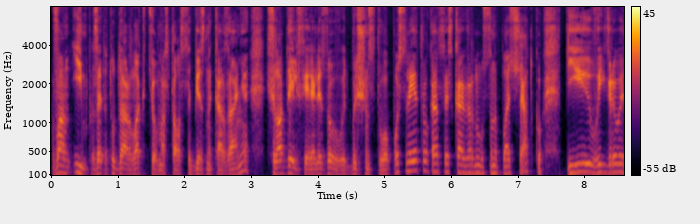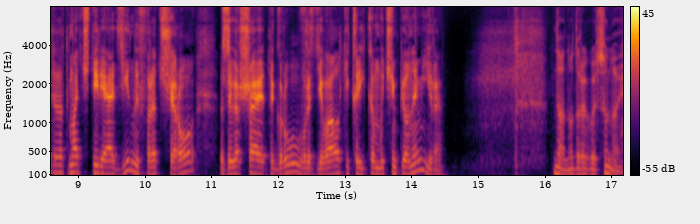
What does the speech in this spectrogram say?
Ван Имп за этот удар локтем остался без наказания. Филадельфия реализовывает большинство после этого, когда ЦСКА вернулся на площадку и выигрывает этот матч 4-1, и Фред Шеро завершает игру в раздевалке криком «Мы чемпионы мира». Да, но дорогой ценой.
